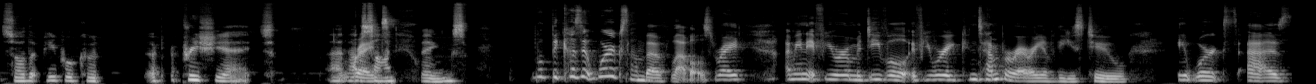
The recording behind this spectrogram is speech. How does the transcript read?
so that people could a- appreciate uh, that Right. side of things. Well, because it works on both levels, right? I mean, if you're a medieval, if you were a contemporary of these two, it works as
